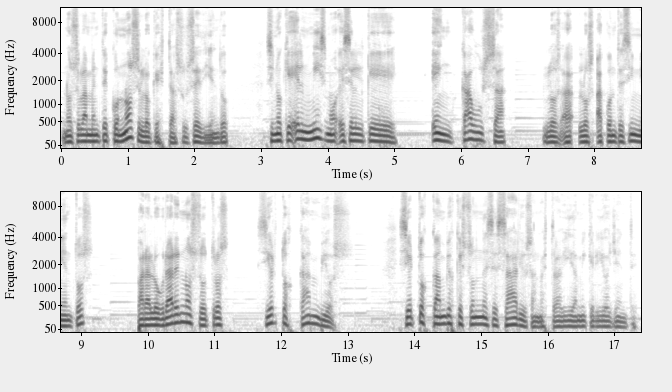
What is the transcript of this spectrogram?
no solamente conoce lo que está sucediendo, sino que Él mismo es el que encausa los, los acontecimientos para lograr en nosotros ciertos cambios, ciertos cambios que son necesarios a nuestra vida, mi querido oyente.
